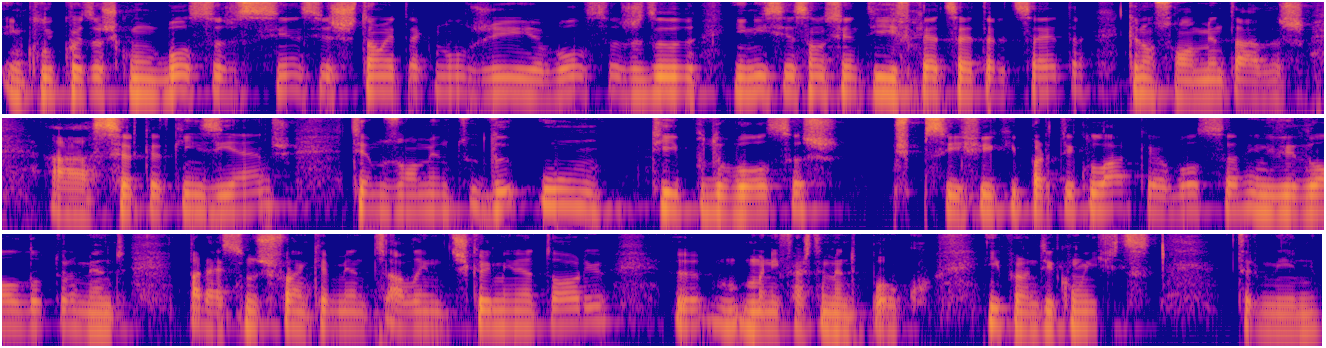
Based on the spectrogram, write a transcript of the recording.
inclui coisas como bolsas de ciência, gestão e tecnologia, bolsas de iniciação científica, etc, etc, que não são aumentadas há cerca de 15 anos. Temos um aumento de um tipo de bolsas específico e particular, que é a Bolsa Individual de Doutoramento. Parece-nos, francamente, além de discriminatório, eh, manifestamente pouco. E pronto, e com isto termino.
